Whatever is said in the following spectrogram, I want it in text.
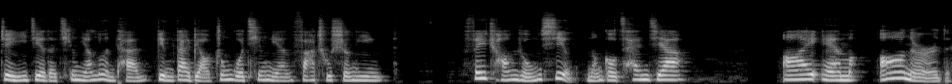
这一届的青年论坛，并代表中国青年发出声音。非常荣幸能够参加。I am honored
